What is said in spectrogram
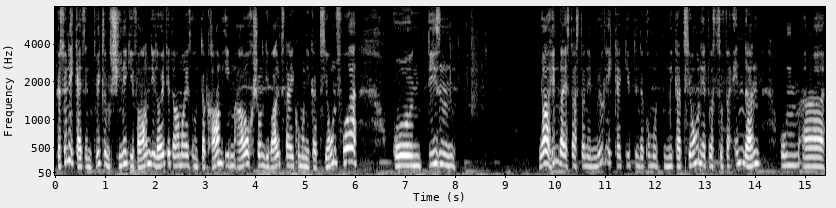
Persönlichkeitsentwicklungsschiene gefahren, die Leute damals. Und da kam eben auch schon gewaltfreie Kommunikation vor. Und diesen ja, Hinweis, dass da eine Möglichkeit gibt, in der Kommunikation etwas zu verändern, um äh,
